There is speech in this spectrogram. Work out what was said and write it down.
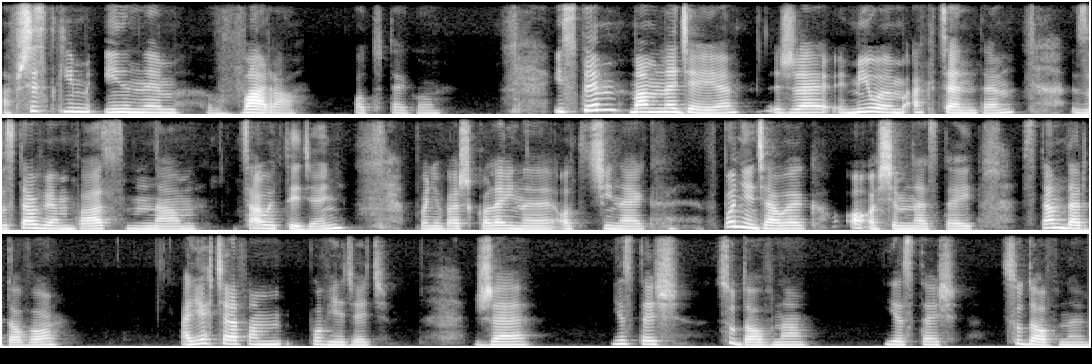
a wszystkim innym wara od tego. I z tym mam nadzieję, że miłym akcentem zostawiam Was na cały tydzień, ponieważ kolejny odcinek w poniedziałek o 18 standardowo. A ja chciałam Wam powiedzieć, że jesteś cudowna, jesteś cudowny,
